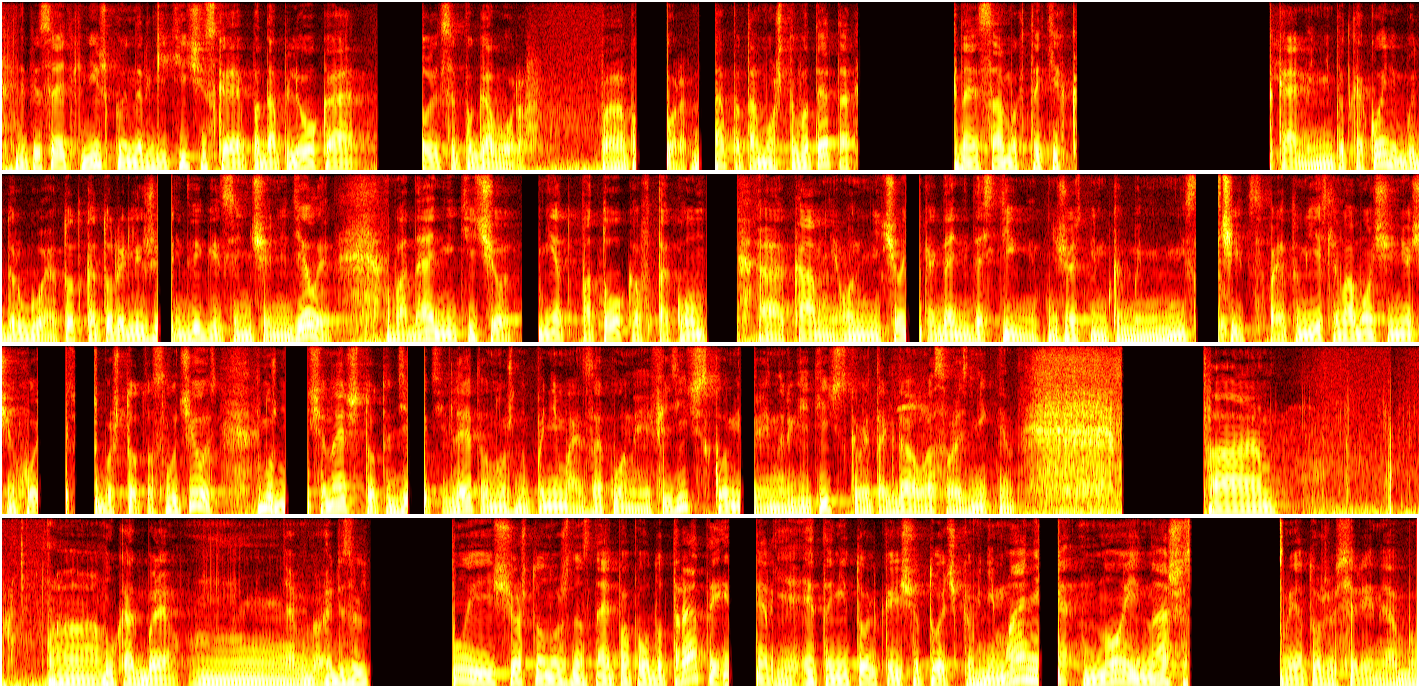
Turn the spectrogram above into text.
написать книжку «Энергетическая подоплека пословицы поговоров». поговоров да, потому что вот это одна из самых таких камень, не под какой-нибудь другой, а тот, который лежит, не двигается, ничего не делает, вода не течет. Нет потока в таком э, камне, он ничего никогда не достигнет, ничего с ним как бы не случится. Поэтому если вам очень-очень хочется, чтобы что-то случилось, нужно начинать что-то делать, и для этого нужно понимать законы и физического мира, и энергетического, и тогда у вас возникнет ну, как бы результат. Ну и еще что нужно знать по поводу траты энергии, это не только еще точка внимания, но и наши, я тоже все время об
